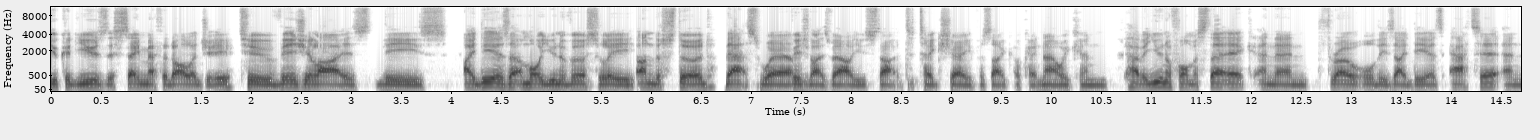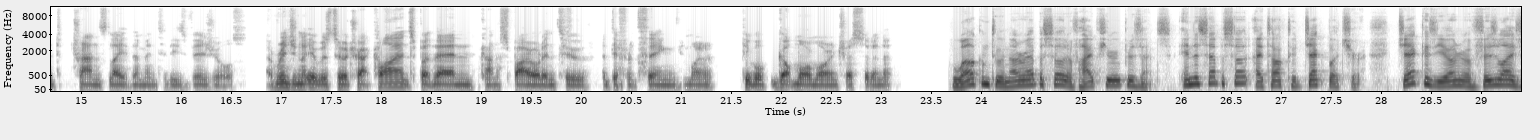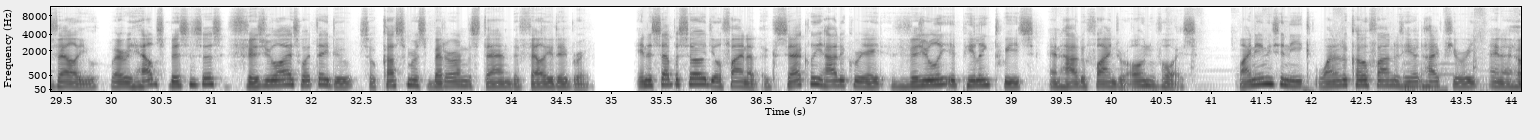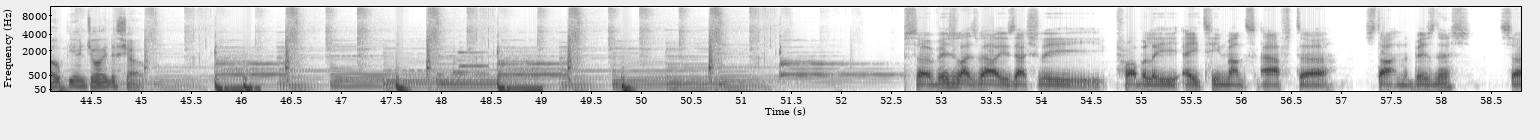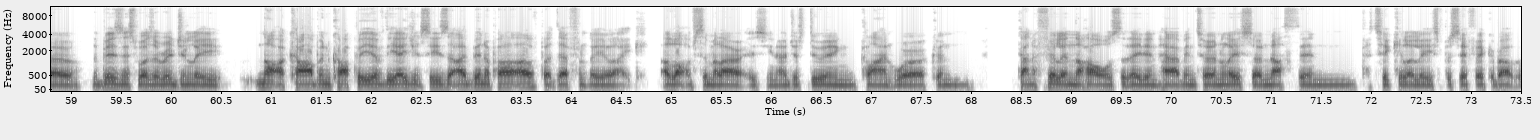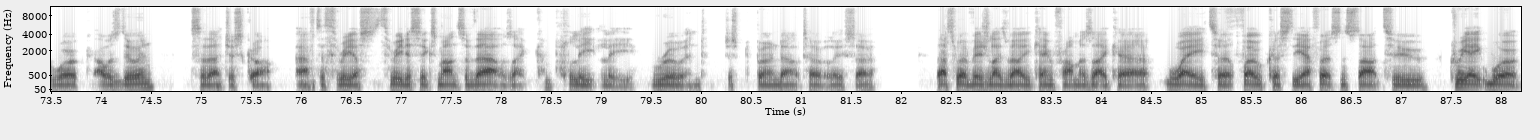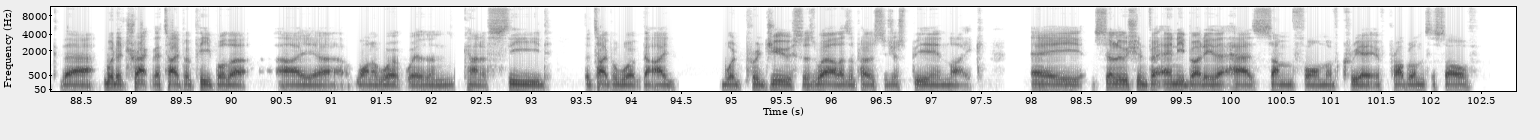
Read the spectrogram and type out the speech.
you could use this same methodology to visualize these ideas that are more universally understood, that's where visualized values started to take shape. It's like, okay, now we can have a uniform aesthetic and then throw all these ideas at it and translate them into these visuals. Originally, it was to attract clients, but then kind of spiraled into a different thing where people got more and more interested in it. Welcome to another episode of Hypefury Presents. In this episode, I talk to Jack Butcher. Jack is the owner of Visualize Value, where he helps businesses visualize what they do so customers better understand the value they bring. In this episode, you'll find out exactly how to create visually appealing tweets and how to find your own voice. My name is Yannick, one of the co founders here at Hypefury, and I hope you enjoy the show. So visualize value is actually probably 18 months after starting the business. So the business was originally not a carbon copy of the agencies that I've been a part of, but definitely like a lot of similarities, you know, just doing client work and kind of fill in the holes that they didn't have internally. So nothing particularly specific about the work I was doing. So that just got after three or three to six months of that, I was like completely ruined, just burned out totally. So that's where visualize value came from as like a way to focus the efforts and start to create work that would attract the type of people that I uh, want to work with and kind of seed the type of work that I would produce as well, as opposed to just being like a solution for anybody that has some form of creative problem to solve.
